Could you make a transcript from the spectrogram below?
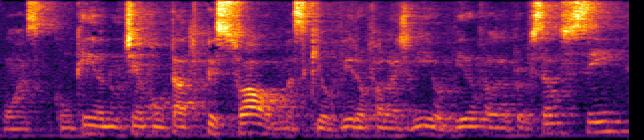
com, as, com quem eu não tinha contato pessoal, mas que ouviram falar de mim, ouviram falar da profissão, sim,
